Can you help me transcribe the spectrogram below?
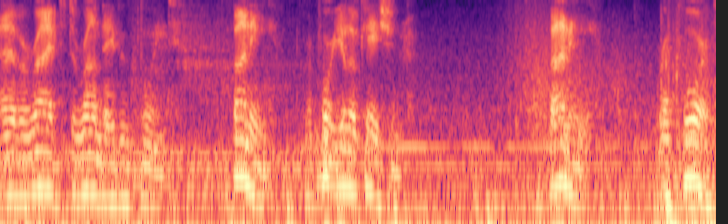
I have arrived at the rendezvous point. Bunny, report your location. Bunny, report.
